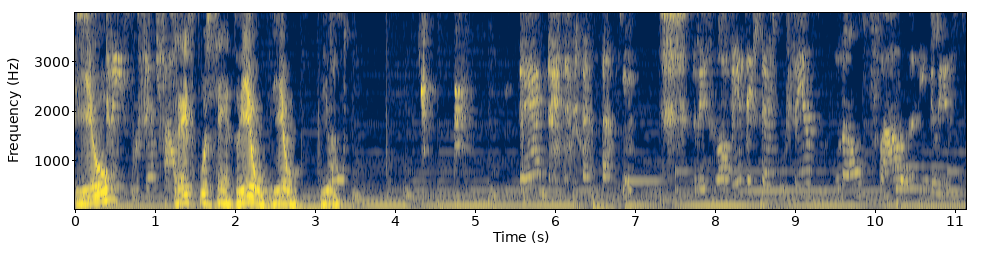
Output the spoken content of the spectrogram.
Eu. 3% fala. 3%. Eu, eu, eu. Então, não fala inglês.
